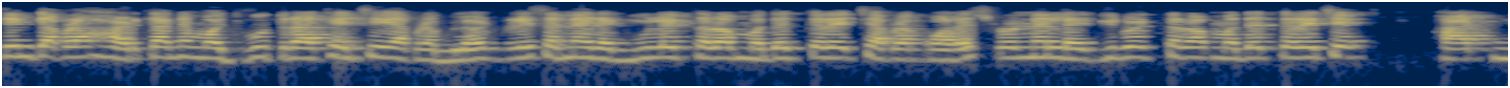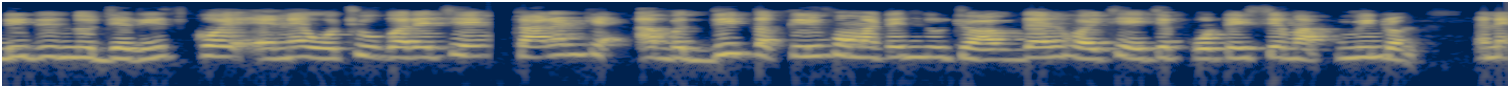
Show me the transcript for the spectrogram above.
જેમ કે આપણા હાડકાને મજબૂત રાખે છે, આપણા બ્લડ પ્રેશરને રેગ્યુલેટ કરવા મદદ કરે છે, આપણા કોલેસ્ટ્રોલને રેગ્યુલેટ કરવામાં મદદ કરે છે. હાર્ટ ડિઝીઝનું જે રિસ્ક હોય એને ઓછું કરે છે. કારણ કે આ બધી તકલીફો માટેનું જવાબદાર હોય છે જે પોટેશિયમ મિનરલ અને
